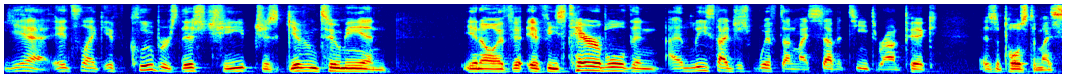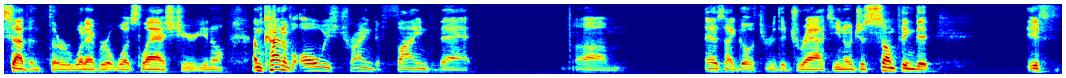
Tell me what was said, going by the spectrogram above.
yeah, it's like if Kluber's this cheap, just give him to me and you know, if if he's terrible, then at least I just whiffed on my 17th round pick as opposed to my seventh or whatever it was last year. You know, I'm kind of always trying to find that um, as I go through the draft. You know, just something that if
